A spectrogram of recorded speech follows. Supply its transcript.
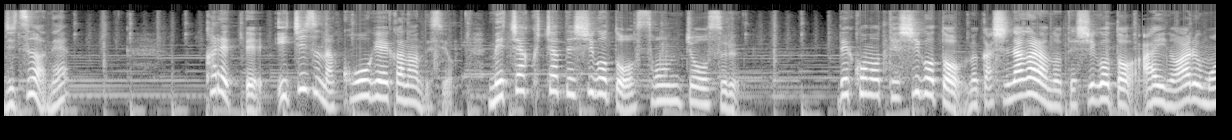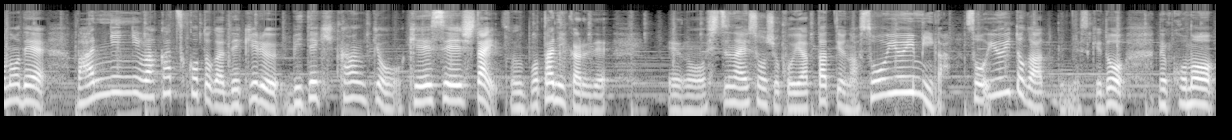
実はね彼って一途な工芸家なんですよ。めちゃくちゃ手仕事を尊重する。でこの手仕事昔ながらの手仕事愛のあるもので万人に分かつことができる美的環境を形成したい。そのボタニカルでえの室内装飾をやったっていうのはそういう意味がそういう意図があるんですけどでこの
